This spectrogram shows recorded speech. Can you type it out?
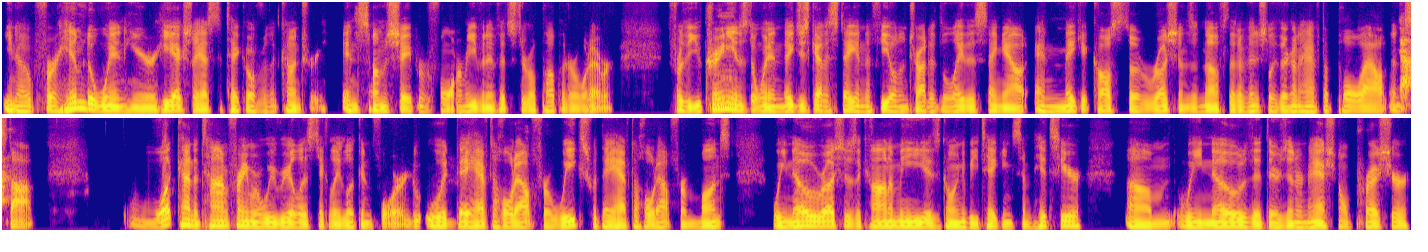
you know, for him to win here, he actually has to take over the country in some shape or form, even if it's through a puppet or whatever. For the Ukrainians to win, they just got to stay in the field and try to delay this thing out and make it cost the Russians enough that eventually they're going to have to pull out and yeah. stop what kind of time frame are we realistically looking for? Would they have to hold out for weeks? Would they have to hold out for months? We know Russia's economy is going to be taking some hits here. Um, we know that there's international pressure.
